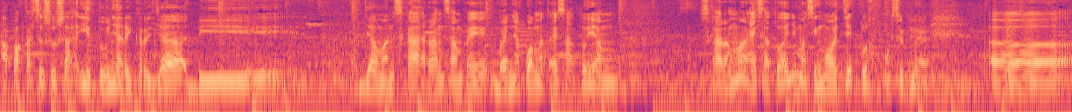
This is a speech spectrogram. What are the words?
apakah sesusah itu nyari kerja di zaman sekarang sampai banyak banget S1 yang sekarang mah S1 aja masih ngojek loh maksud gue Iya. Eh,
